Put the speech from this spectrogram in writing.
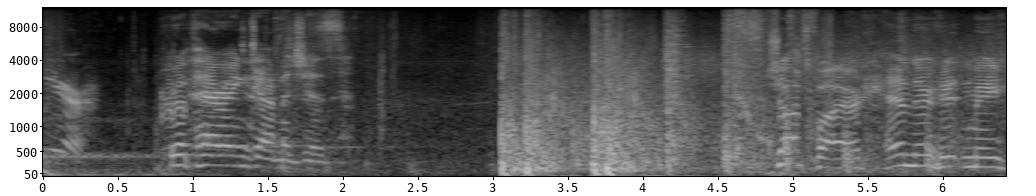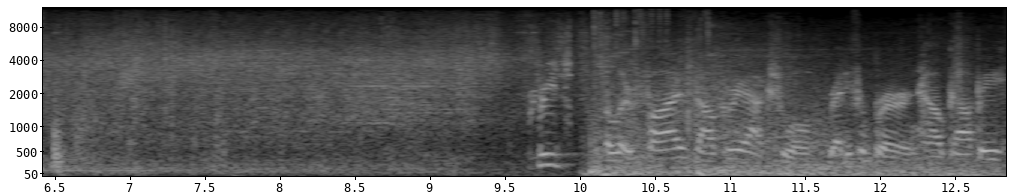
Here. Repairing damages. Shots fired, and they're hitting me. Reach. Alert 5, Valkyrie actual. Ready for burn. How copy?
